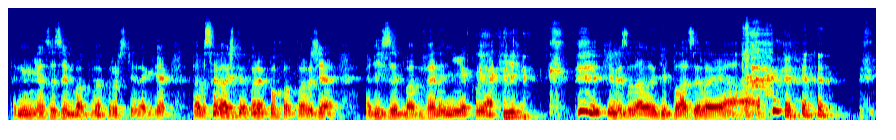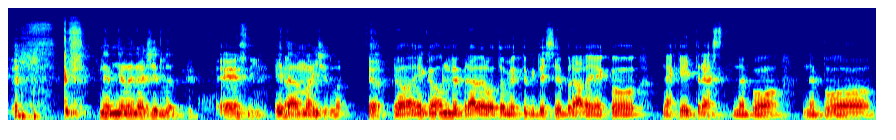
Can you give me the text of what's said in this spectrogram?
ten měl ze Zimbabwe prostě, takže tam jsem až teprve pochopil, že ani Zimbabwe není jako jaký, že by se tam lidi plazili a neměli na židli. Jasný. I tam mají židle. Jo. Jo, jako on vyprávěl o tom, jak to kdysi brali jako nějaký trest nebo, nebo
